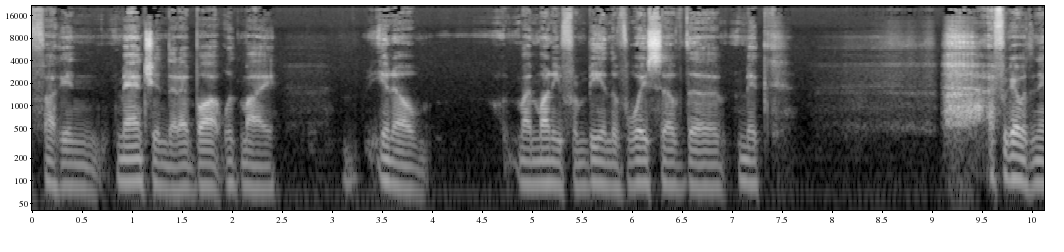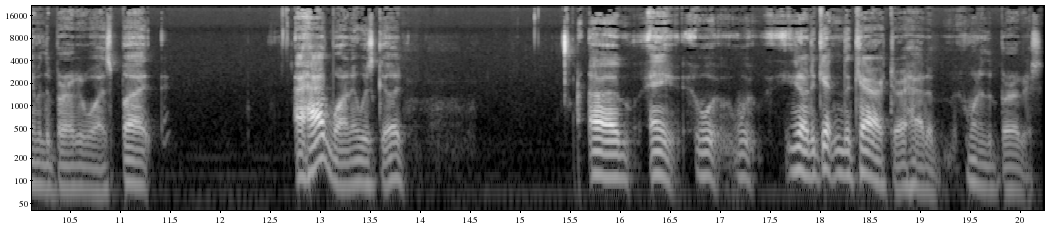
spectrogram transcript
fucking mansion that I bought with my, you know, my money from being the voice of the Mick. I forget what the name of the burger was, but I had one. It was good um, and you know, to get into the character, I had a, one of the burgers.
